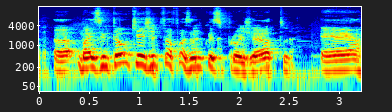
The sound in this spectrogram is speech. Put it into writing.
Uh, mas então o que a gente está fazendo com esse projeto é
